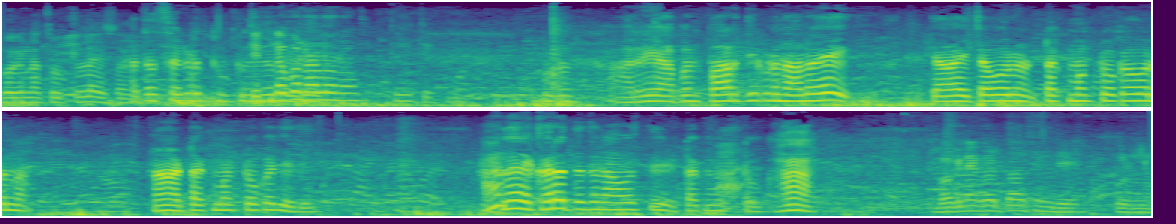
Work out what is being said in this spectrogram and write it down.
बघ ना तुटलंय आता सगळं तुटून पण. आलो ना. ते. कुठून अरे आपण पार तिकडून आलोय. त्या ह्याच्यावरून टकमक टोकावर ना हा टकमक टोकच येते हा नाही रे, खरंच त्याचं नावच ते टकमक टोक. हा. बघण्याकरता असेल ते पूर्ण.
